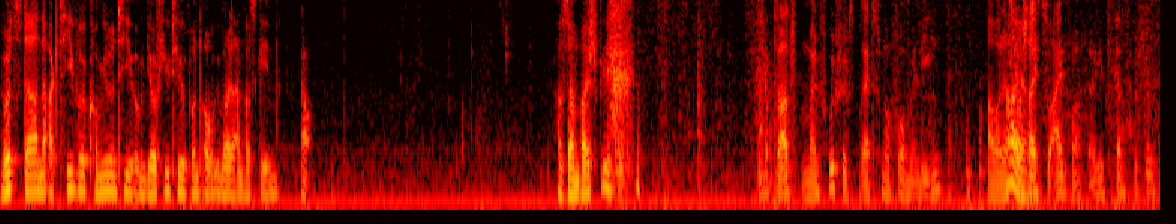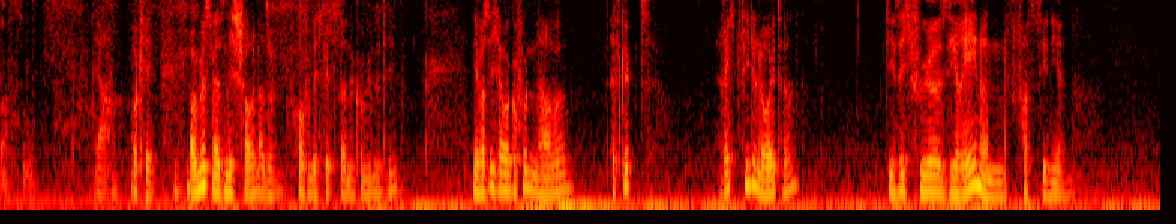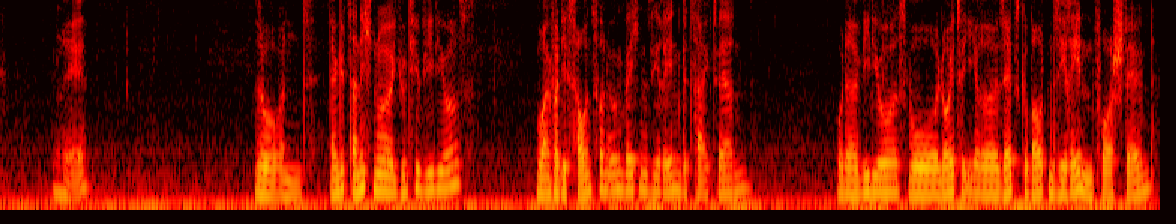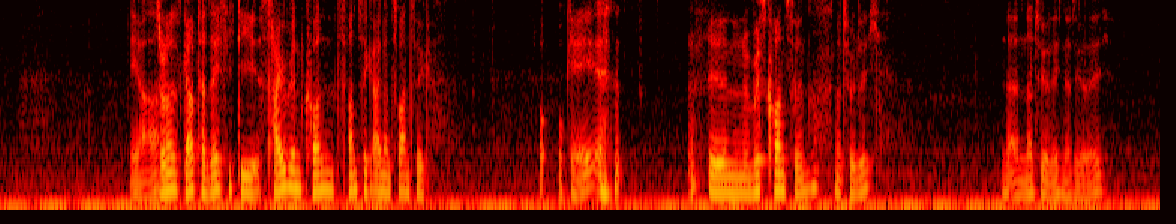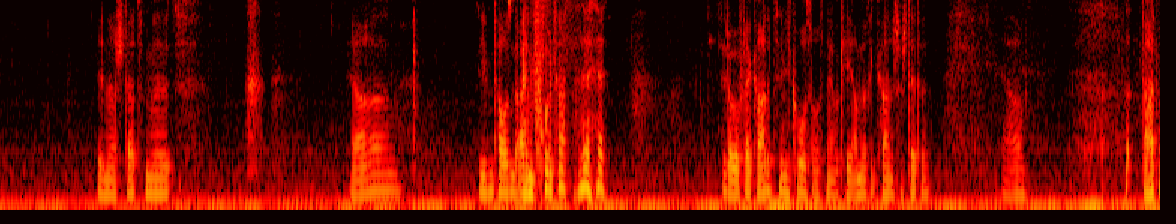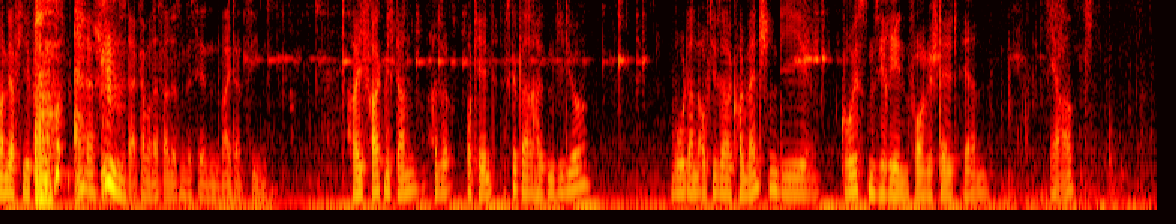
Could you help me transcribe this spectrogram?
wird es da eine aktive Community irgendwie auf YouTube und auch überall anders geben. Ja. Hast du da ein Beispiel? Ich habe gerade mein Frühstücksbrett noch vor mir liegen. Aber das Ah, ist ja. wahrscheinlich zu einfach. Da gibt es ganz bestimmt was zu. Ja. Okay. Aber müssen wir jetzt nicht schauen, also hoffentlich gibt es da eine Community. Nee, was ich aber gefunden habe, es gibt recht viele Leute, die sich für Sirenen faszinieren. Okay. So, und dann gibt es da nicht nur YouTube-Videos, wo einfach die Sounds von irgendwelchen Sirenen gezeigt werden. Oder Videos, wo Leute ihre selbstgebauten Sirenen vorstellen. Ja. Sondern es gab tatsächlich die SirenCon 2021 O- okay. in Wisconsin, natürlich. Na, natürlich, natürlich. In einer Stadt mit, ja, 7000 Einwohnern. Sieht aber auf der Karte ziemlich groß aus. Ne, okay, amerikanische Städte. Ja. Da hat man ja viel Platz. Stimmt, da kann man das alles ein bisschen weiterziehen. Aber ich frage mich dann, also, okay, es gibt da halt ein Video, wo dann auf dieser Convention die größten Sirenen vorgestellt werden. Ja.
